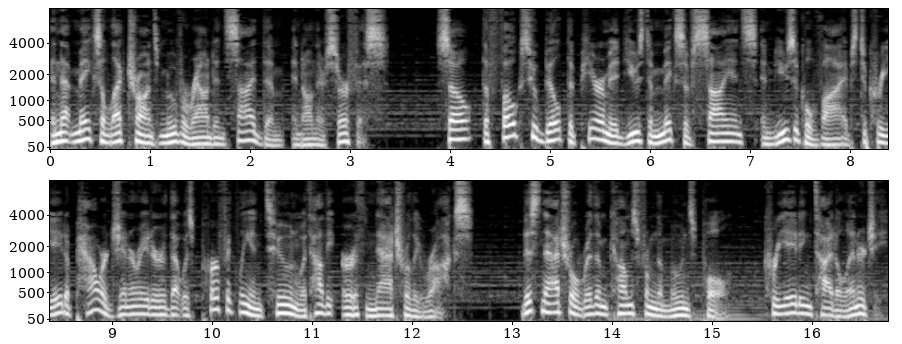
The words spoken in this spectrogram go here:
and that makes electrons move around inside them and on their surface. So, the folks who built the pyramid used a mix of science and musical vibes to create a power generator that was perfectly in tune with how the Earth naturally rocks. This natural rhythm comes from the moon's pull, creating tidal energy.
